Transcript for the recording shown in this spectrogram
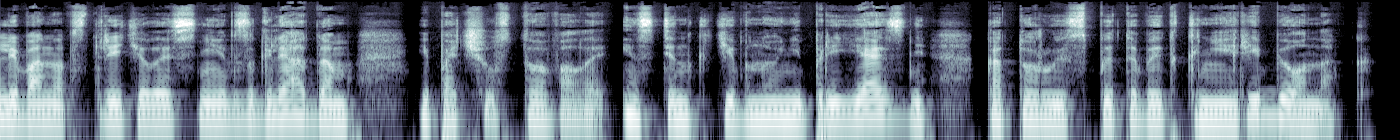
Ливана встретилась с ней взглядом и почувствовала инстинктивную неприязнь, которую испытывает к ней ребенок.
